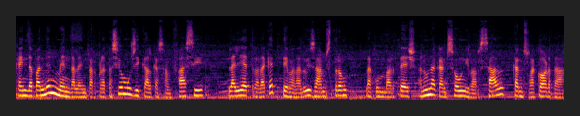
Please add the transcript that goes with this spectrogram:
que, independentment de la interpretació musical que se'n faci, la lletra d'aquest tema de Louis Armstrong la converteix en una cançó universal que ens recorda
